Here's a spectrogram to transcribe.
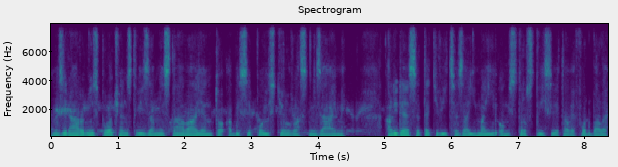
Mezinárodní společenství zaměstnává jen to, aby si pojistil vlastní zájmy. A lidé se teď více zajímají o mistrovství světa ve fotbale,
